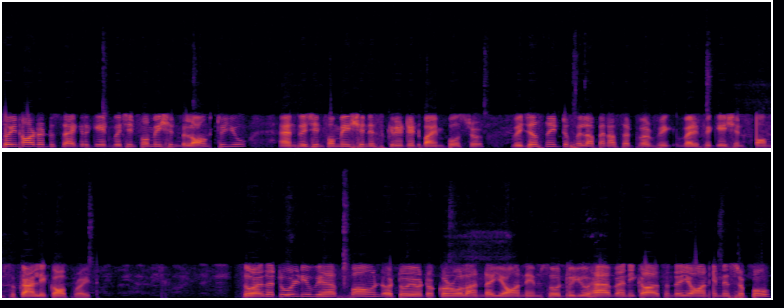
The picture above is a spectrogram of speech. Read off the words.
So, in order to segregate which information belongs to you and which information is created by imposter, we just need to fill up an asset verifi- verification form. So, kindly cooperate. So, as I told you, we have found a Toyota Corolla under your name. So, do you have any cars under your name, Mr. Poe?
